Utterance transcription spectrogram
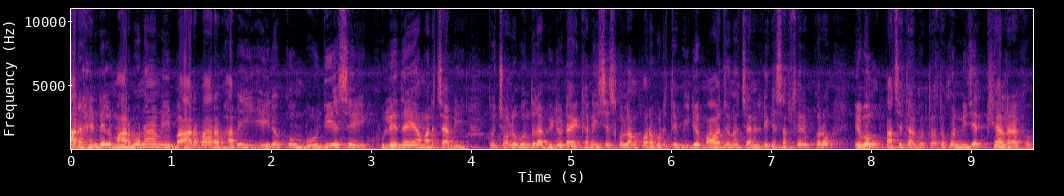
আর হ্যান্ডেল মারবো না আমি, বারবার ভাবি, এইরকম বৌদি এসে খুলে দেয় আমার চাবি। তো চলো বন্ধুরা ভিডিওটা এখানেই শেষ করলাম। পরবর্তী ভিডিও পাওয়ার জন্য চ্যানেলটিকে সাবস্ক্রাইব করো এবং পাশে থাকো। ততক্ষণ নিজের খেয়াল রাখো।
